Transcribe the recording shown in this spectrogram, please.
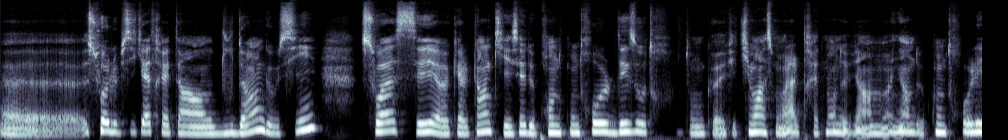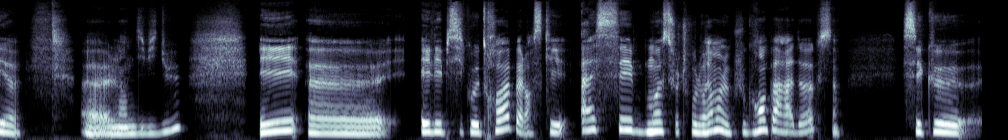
euh, soit le psychiatre est un doudingue aussi, soit c'est quelqu'un qui essaie de prendre contrôle des autres. Donc effectivement, à ce moment-là, le traitement devient un moyen de contrôler l'individu. Et, et les psychotropes, alors ce qui est assez, moi, ce que je trouve vraiment le plus grand paradoxe, c'est que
